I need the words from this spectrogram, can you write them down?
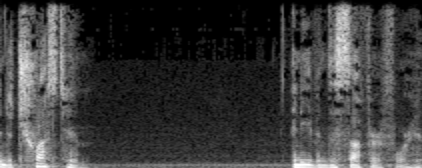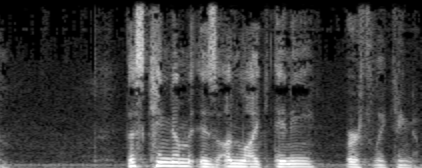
and to trust him and even to suffer for him. This kingdom is unlike any earthly kingdom.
